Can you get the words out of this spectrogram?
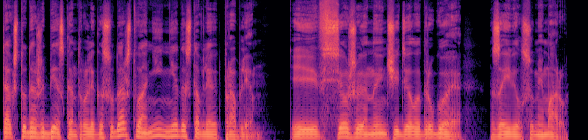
так что даже без контроля государства они не доставляют проблем. «И все же нынче дело другое», — заявил Сумимару.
